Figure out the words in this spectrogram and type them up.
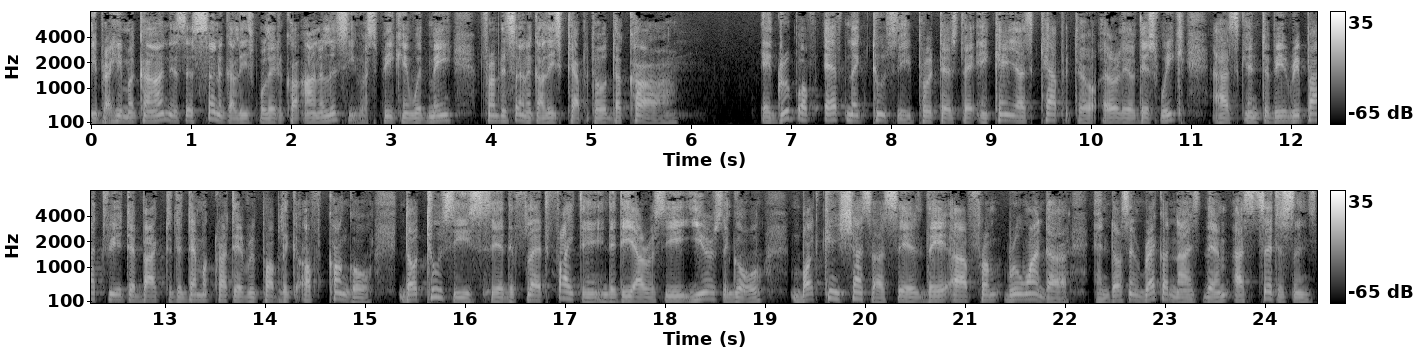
Ibrahim Khan is a Senegalese political analyst. He was speaking with me from the Senegalese capital, Dakar. A group of ethnic Tutsi protested in Kenya's capital earlier this week, asking to be repatriated back to the Democratic Republic of Congo. The Tutsis say they fled fighting in the DRC years ago, but Kinshasa says they are from Rwanda and doesn't recognize them as citizens.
